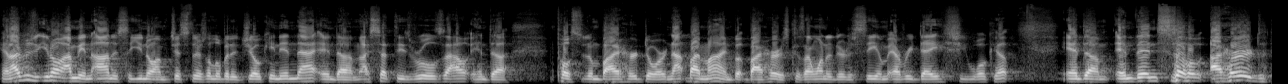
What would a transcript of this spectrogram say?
And I was, you know, I mean, honestly, you know, I'm just there's a little bit of joking in that, and um, I set these rules out and uh, posted them by her door, not by mine, but by hers, because I wanted her to see them every day she woke up. And, um, and then so I heard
